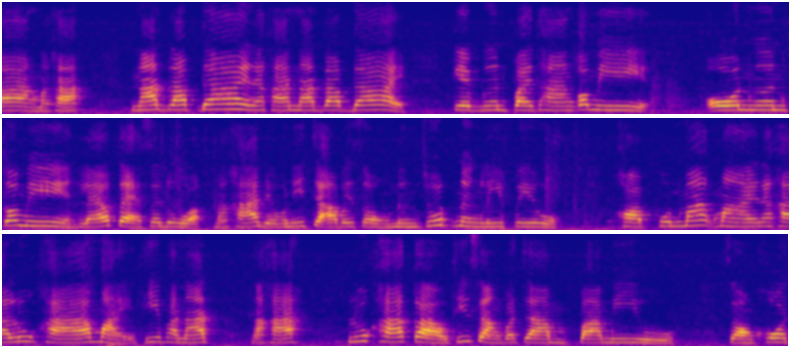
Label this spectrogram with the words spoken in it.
ล่างนะคะ นัดรับได้นะคะ นัดรับได้ เก็บเงินปลายทางก็มี โอนเงินก็มีแล้วแต่สะดวกนะคะ เดี๋ยววันนี้จะเอาไปส่ง 1 ชุด 1 รีฟิลขอบคุณมากมายนะคะ ลูกค้าใหม่ที่พนัสนะคะ ลูกค้าเก่าที่สั่งประจำปามีอยู่ 2 คน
